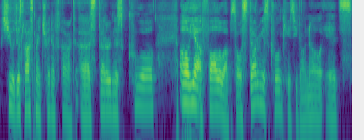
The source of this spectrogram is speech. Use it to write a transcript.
Shoot, just lost my train of thought. Uh, Stuttering is Cool. Oh yeah, a follow up. So Stuttering is Cool. In case you don't know, it's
